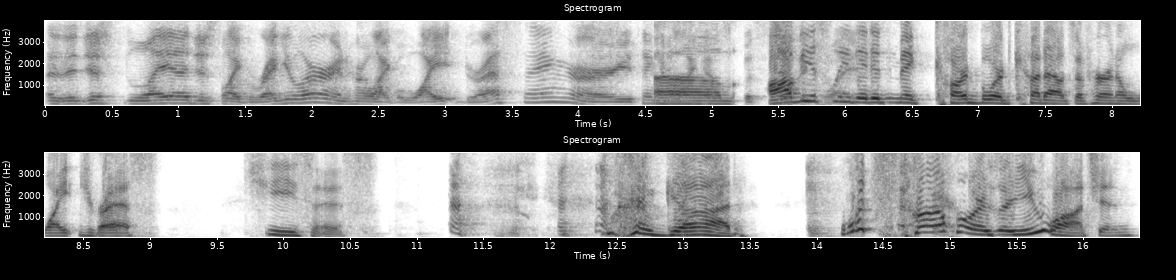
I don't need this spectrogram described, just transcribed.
is it just Leia, just like regular in her like white dress thing, or are you thinking um, like a um, specific? Obviously, Leia? they didn't make cardboard cutouts of her in a white dress. Jesus. My God. What Star Wars are you watching?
